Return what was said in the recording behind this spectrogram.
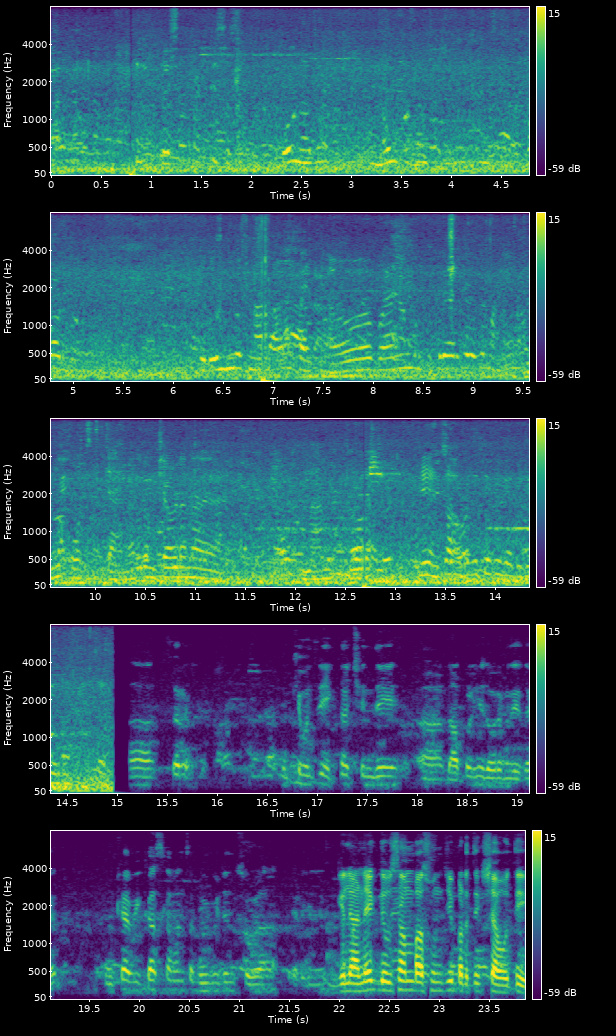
स्पेशल प्रॅक्टिस असेल दोन हजार नऊ पासून दोन दिवस हो पण कॅमेरा तुमच्याकडे नाही आहे हे मुख्यमंत्री एकनाथ शिंदे अ, दापोली दौऱ्यामध्ये येत आहेत. मोठ्या विकास कामांचा भूमिपूजन सोहळा गेल्या अनेक दिवसांपासूनची प्रतीक्षा होती.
